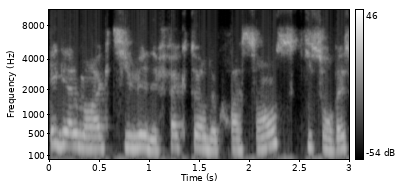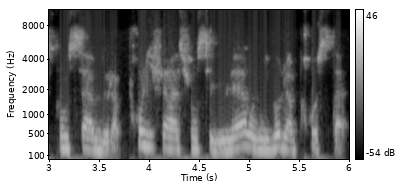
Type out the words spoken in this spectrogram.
également activer des facteurs de croissance qui sont responsables de la prolifération cellulaire au niveau de la prostate.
